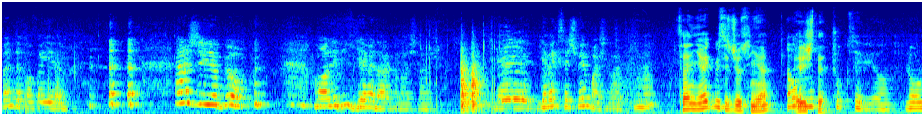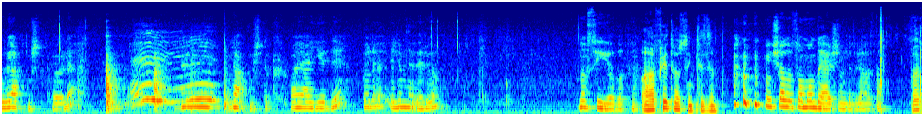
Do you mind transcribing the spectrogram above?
Ben de kafayı yedim. Her şeyi yapıyorum. muhallebi yemedi arkadaşlar. Yani yemek seçmeye mi başladı artık bilmem. Sen yemek mi seçiyorsun ya? Ama bunu Erişte. çok seviyor. Lorlu yapmıştık böyle. Dün yapmıştık. Bayağı yedi. Böyle elimle veriyor. Nasıl yiyor bakın. Afiyet olsun kızım. İnşallah somon da yer şimdi birazdan. Bak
